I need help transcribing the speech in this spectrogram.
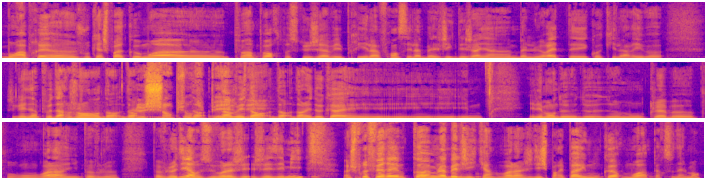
bon après, euh, je vous cache pas que moi, euh, peu importe, parce que j'avais pris la France et la Belgique déjà, il y a un belle lurette et quoi qu'il arrive, j'ai gagné un peu d'argent dans, dans, le champion du PLT. Non, mais dans, dans, les deux cas, et, et, les membres de, de, mon club pourront, voilà, ils peuvent le, ils peuvent le dire parce que voilà, je les ai mis. Je préférais quand même la Belgique. Hein. Voilà, j'ai dit, je parais pas avec mon cœur, moi personnellement,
